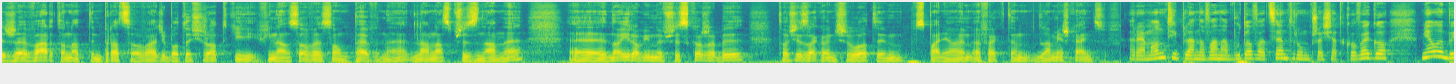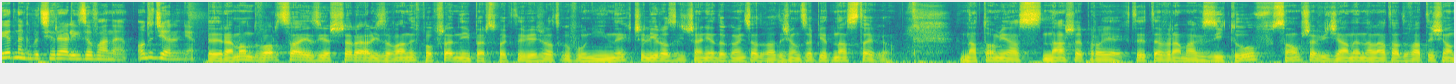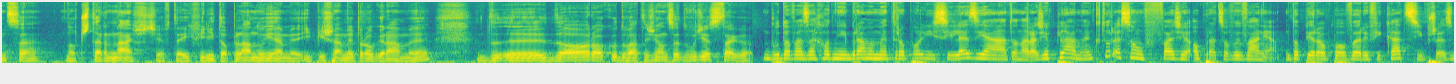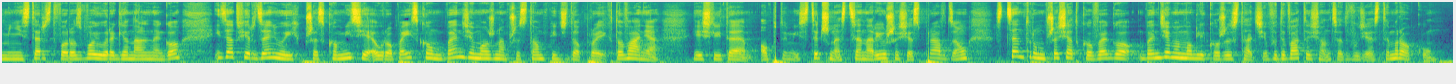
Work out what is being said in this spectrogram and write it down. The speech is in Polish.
że warto nad tym pracować, bo te środki finansowe są pewne, dla nas przyznane. E, no i robimy wszystko, żeby to się zakończyło tym wspaniałym efektem dla mieszkańców. Remont i planowana budowa centrum przesiadkowego miałyby jednak być realizowane oddzielnie. Remont dworca jest jeszcze realizowany w poprzedniej perspektywie środków unijnych, czyli rozliczenie do końca 2015. Natomiast nasze projekty, te w ramach ZIT-ów, są przewidziane na lata 2000 no 14 w tej chwili to planujemy i piszemy programy y, do roku 2020. Budowa zachodniej bramy metropolii Silesia to na razie plany, które są w fazie opracowywania. Dopiero po weryfikacji przez Ministerstwo Rozwoju Regionalnego i zatwierdzeniu ich przez Komisję Europejską będzie można przystąpić do projektowania. Jeśli te optymistyczne scenariusze się sprawdzą, z centrum przesiadkowego będziemy mogli korzystać w 2020 roku.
